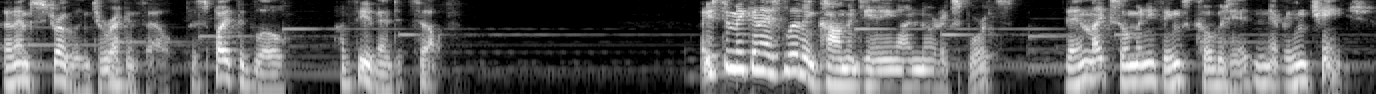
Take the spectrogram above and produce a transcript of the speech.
that I'm struggling to reconcile, despite the glow of the event itself. I used to make a nice living commentating on Nordic sports, then, like so many things, COVID hit and everything changed.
